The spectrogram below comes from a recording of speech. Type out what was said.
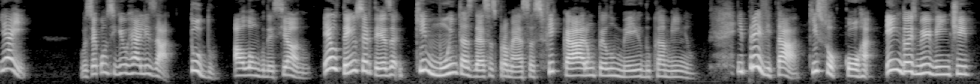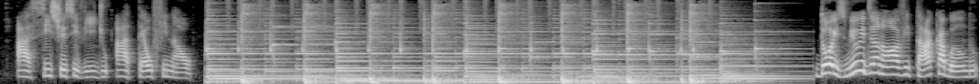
E aí? Você conseguiu realizar tudo ao longo desse ano? Eu tenho certeza que muitas dessas promessas ficaram pelo meio do caminho. E para evitar que isso ocorra em 2020, assiste esse vídeo até o final. 2019 está acabando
